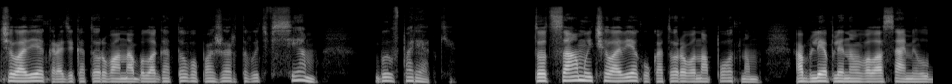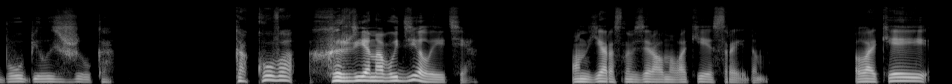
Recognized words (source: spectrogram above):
Человек, ради которого она была готова пожертвовать всем, был в порядке. Тот самый человек, у которого на потном, облепленном волосами лбу билась жилка. «Какого хрена вы делаете?» Он яростно взирал на лакея с рейдом. Лакей,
